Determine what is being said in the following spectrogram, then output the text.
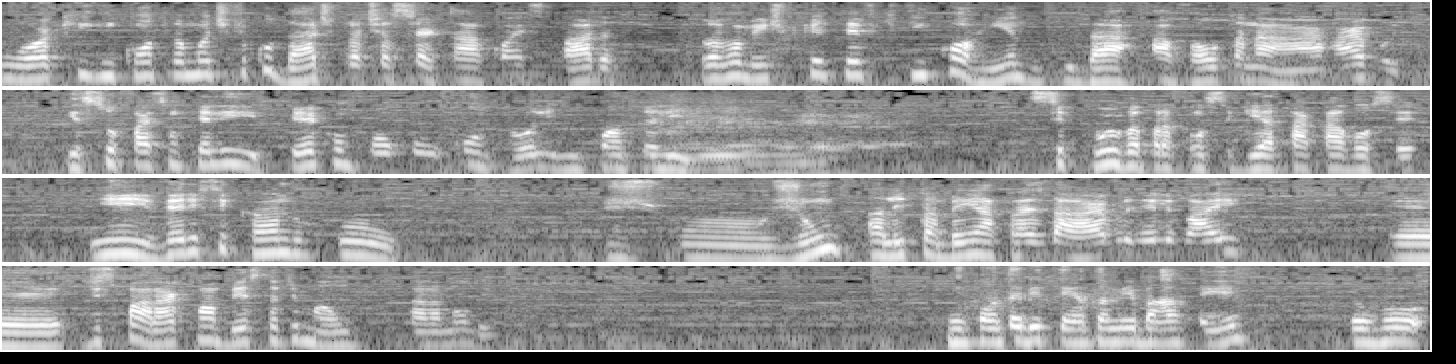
o orc encontra uma dificuldade para te acertar com a espada. Provavelmente porque ele teve que vir correndo e dar a volta na árvore. Isso faz com que ele perca um pouco o controle enquanto ele se curva para conseguir atacar você. E verificando o, o Jun ali também atrás da árvore, ele vai é, disparar com a besta de mão que tá na mão dele. Enquanto ele tenta me bater, eu vou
